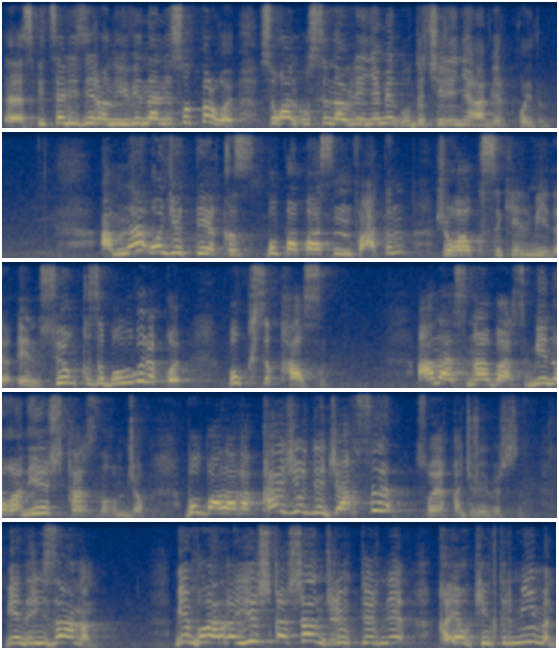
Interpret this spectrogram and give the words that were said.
э, специализированный ювенальный суд бар ғой соған усыновление мен удочерениеға беріп қойдым. А мына он жетідегі қыз бұл папасының атын жоғалтқысы келмейді. Енді сөн қызы болу керек қой бұл кісі қалсын. Анасына барсын мен оған еш қарсылығым жоқ. Бұл балаға қай жерде жақсы сол жаққа жүре берсін. Мен ризамын. Мен бұларға ешқашан жүректеріне қаяу келтірмеймін.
